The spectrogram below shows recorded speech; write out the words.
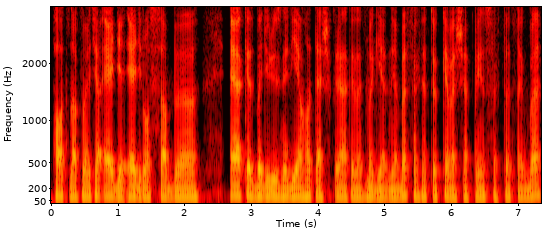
hatnak, mert ha egy, egy rosszabb elkezd begyűrűzni egy ilyen hatás, elkezdenek megijedni a befektetők, kevesebb pénzt fektetnek be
